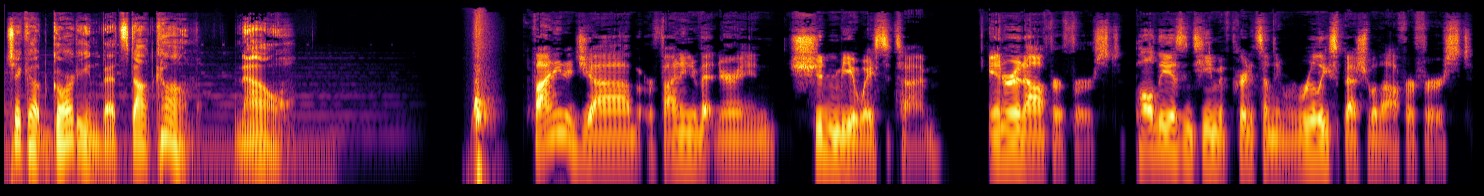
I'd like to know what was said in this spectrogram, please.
Check out guardianvets.com now. Finding a job or finding a veterinarian shouldn't be a waste of time. Enter an offer first. Paul Diaz and team have created something really special with Offer First.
